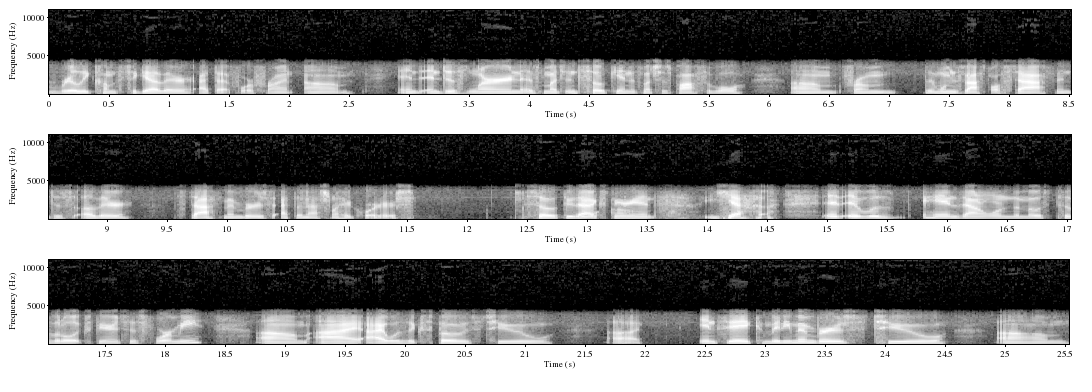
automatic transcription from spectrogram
really comes together at that forefront um, and and just learn as much and soak in as much as possible um, from the women's basketball staff and just other staff members at the national headquarters. So through that experience, yeah, it it was hands down one of the most pivotal experiences for me. Um, I I was exposed to uh, NCAA committee members, to um,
